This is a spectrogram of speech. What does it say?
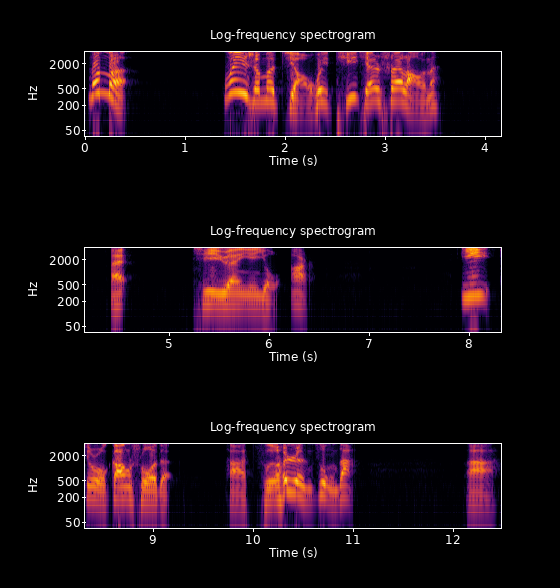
那么，为什么脚会提前衰老呢？哎，其原因有二。一就是我刚说的，啊，责任重大，啊，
